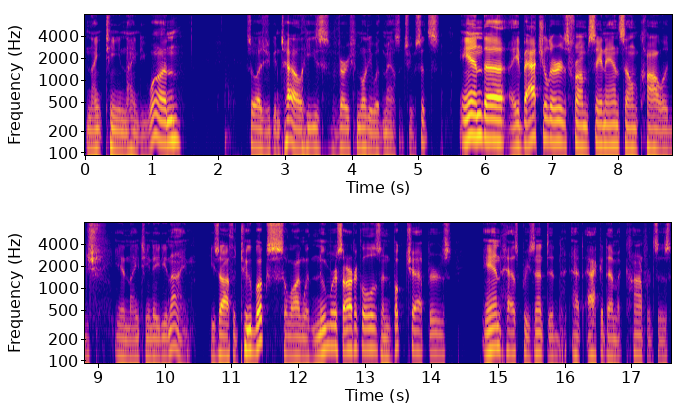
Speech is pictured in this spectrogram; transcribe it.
1991. So, as you can tell, he's very familiar with Massachusetts. And uh, a bachelor's from St. Anselm College in 1989. He's authored two books, along with numerous articles and book chapters, and has presented at academic conferences,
